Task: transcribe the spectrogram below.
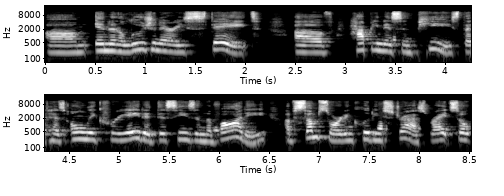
um, in an illusionary state of happiness and peace that has only created disease in the body of some sort, including stress, right? So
